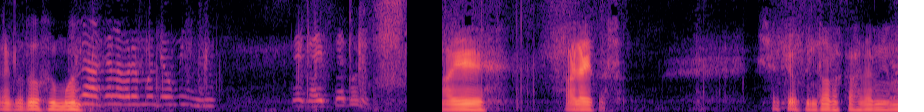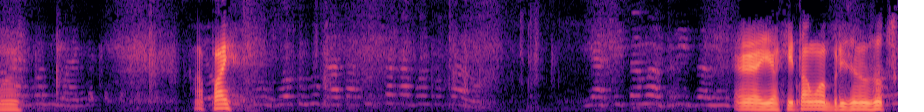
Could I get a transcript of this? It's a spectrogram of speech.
É que eu tô filmando. Não, aquela hora eu mandei o menino pegar ele pegou. Aí, olha aí pessoal. Aqui é o quintal da casa da minha mãe. Rapaz. É, e aqui tá uma brisa nos outros.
